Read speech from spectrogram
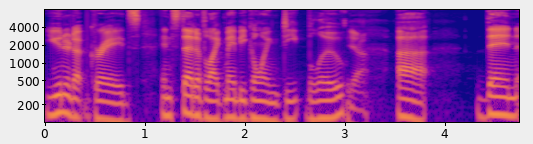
unit upgrades instead of like maybe going deep blue, Yeah. uh, then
